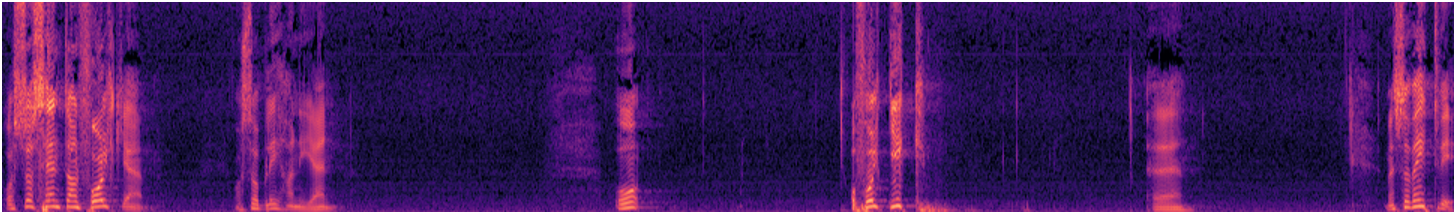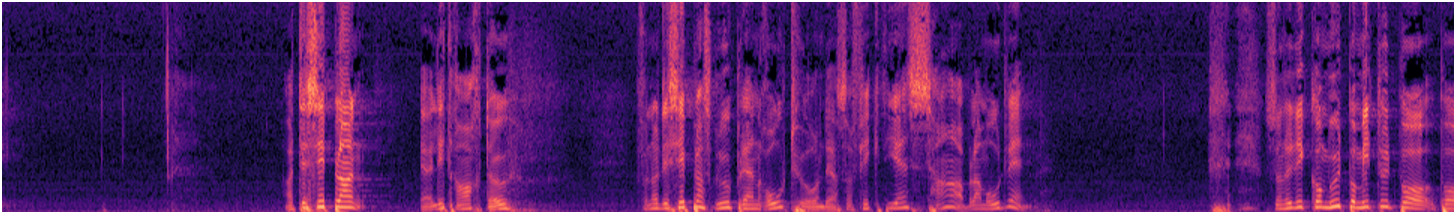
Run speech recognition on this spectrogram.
Og så sendte han folk hjem, og så ble han igjen. Og, og folk gikk. Eh, men så vet vi at disiplene er Litt rart òg. For når disiplene skulle ut på den roturen der, så fikk de en sabla motvind. Så når de kom ut på midt ut på, på,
